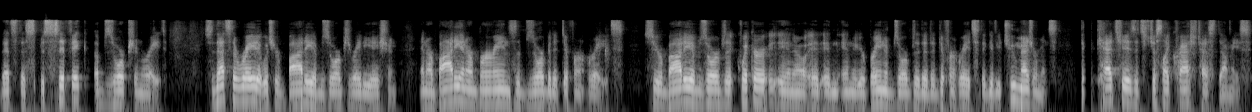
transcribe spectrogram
That's the specific absorption rate. So that's the rate at which your body absorbs radiation. And our body and our brains absorb it at different rates. So your body absorbs it quicker, you know, it, and, and your brain absorbs it at a different rate. So they give you two measurements. The catch is it's just like crash test dummies.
